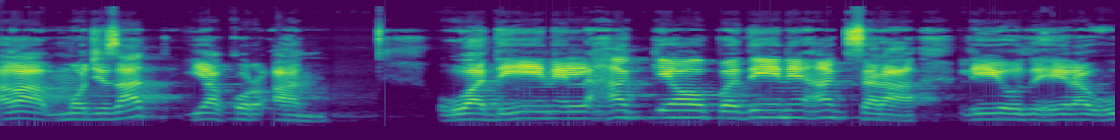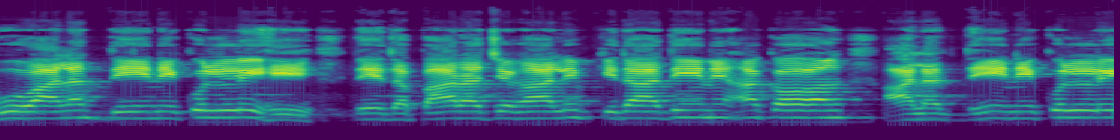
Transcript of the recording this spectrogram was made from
هغه معجزات یا قران و دین الحق او په دین حق سره لیظهره علی الدین کله دې د پاره چې غالب کې دا دین حق علی الدین کله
